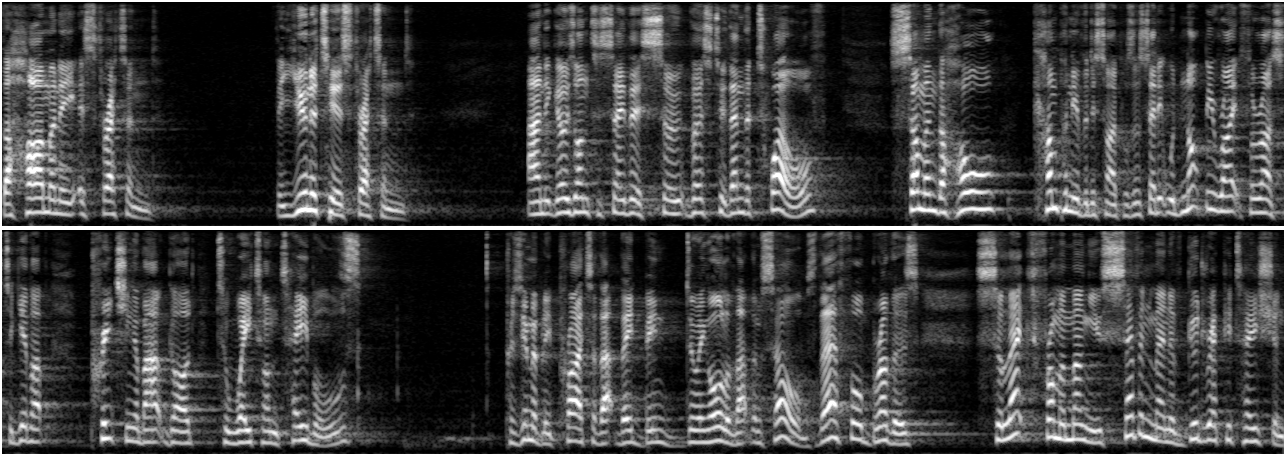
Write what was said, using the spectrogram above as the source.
The harmony is threatened, the unity is threatened. And it goes on to say this. So, verse 2 Then the twelve summoned the whole company of the disciples and said, It would not be right for us to give up preaching about God to wait on tables. Presumably, prior to that, they'd been doing all of that themselves. Therefore, brothers, Select from among you seven men of good reputation,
